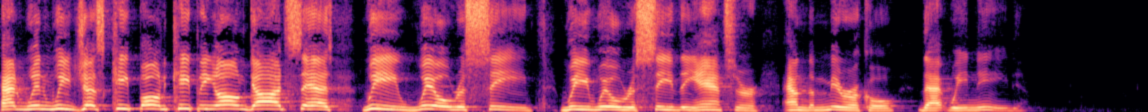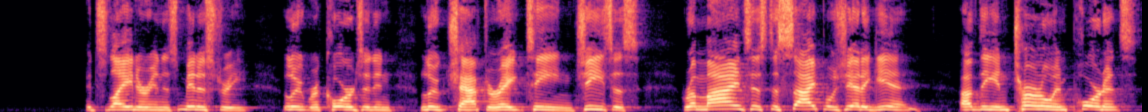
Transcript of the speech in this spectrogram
And when we just keep on keeping on, God says, we will receive, we will receive the answer and the miracle that we need. It's later in his ministry. Luke records it in Luke chapter 18. Jesus reminds his disciples yet again of the internal importance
